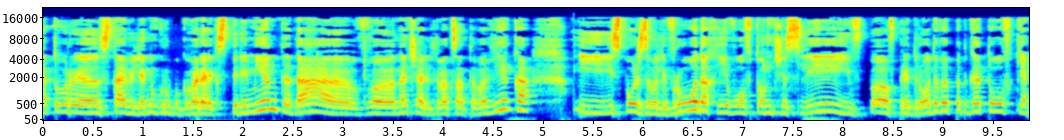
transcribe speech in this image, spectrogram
которые ставили, ну, грубо говоря, эксперименты, да, в начале 20 века и использовали в родах его в том числе и в, э, в предродовой подготовке.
